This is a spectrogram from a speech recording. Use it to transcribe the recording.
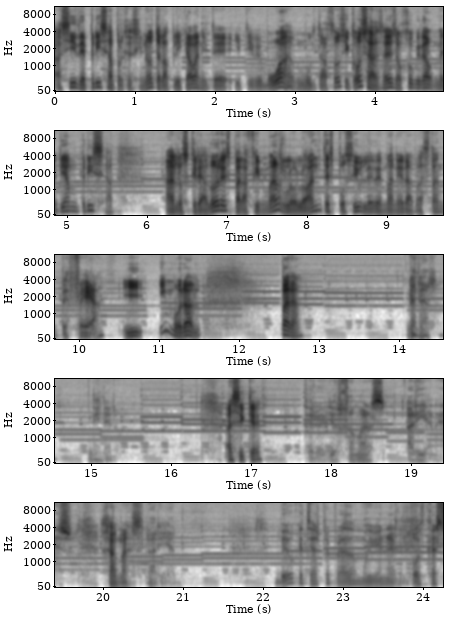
así deprisa porque si no te lo aplicaban y te, y te buah, multazos y cosas, ¿eh? Ojo, cuidado, metían prisa a los creadores para firmarlo lo antes posible de manera bastante fea y inmoral para ganar dinero. Así que ellos jamás harían eso. jamás lo harían. Veo que te has preparado muy bien el podcast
